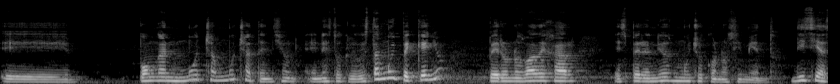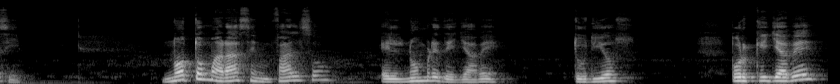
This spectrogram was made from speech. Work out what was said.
eh, pongan mucha, mucha atención en esto que está muy pequeño, pero nos va a dejar, espero en Dios, mucho conocimiento. Dice así, no tomarás en falso el nombre de Yahvé, tu Dios, porque Yahvé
